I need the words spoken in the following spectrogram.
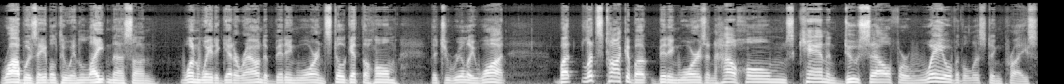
Rob was able to enlighten us on one way to get around a bidding war and still get the home that you really want. But let's talk about bidding wars and how homes can and do sell for way over the listing price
